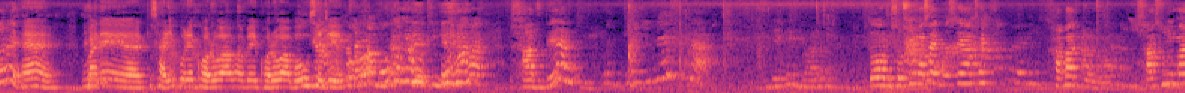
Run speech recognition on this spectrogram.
করে? হ্যাঁ মানে আর কি শাড়ি পরে ঘরোয়া ভাবে ঘরোয়া বউ সেজে। সাজবে আর কি। তো শ্বশুর মশাই বসে আছে খাবার জন্য। শাশুড়ি মা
